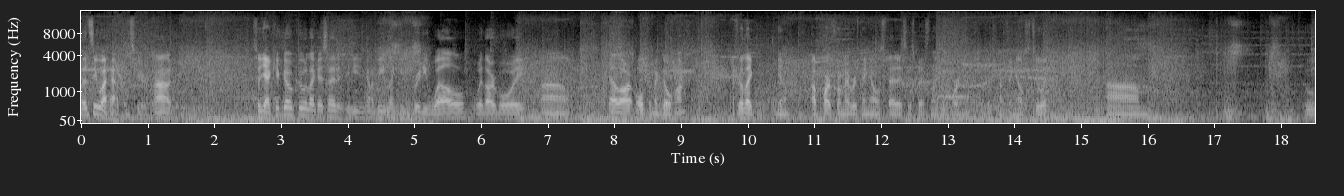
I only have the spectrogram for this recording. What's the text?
let's see what happens here. Uh, so yeah, Kid Goku, like I said, he's gonna be linking pretty well with our boy uh, LR Ultimate Gohan. I feel like you know, apart from everything else, that is his best linking partner. So there's nothing else to it. Um, ooh,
